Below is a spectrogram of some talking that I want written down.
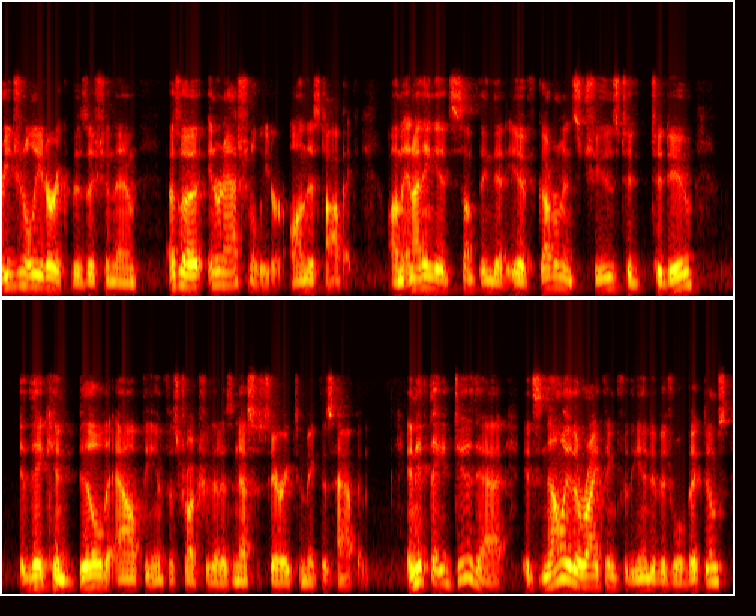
regional leader, it could position them as an international leader on this topic. Um, and I think it's something that if governments choose to, to do, they can build out the infrastructure that is necessary to make this happen. And if they do that, it's not only the right thing for the individual victims,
